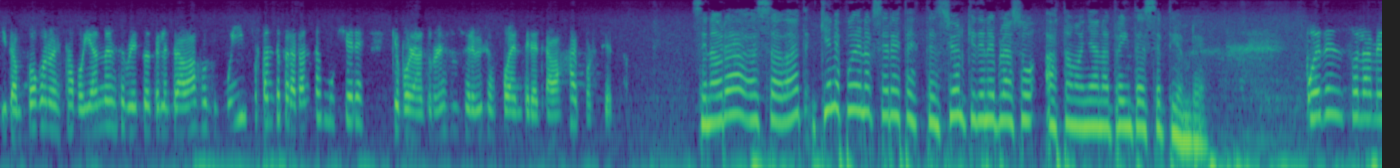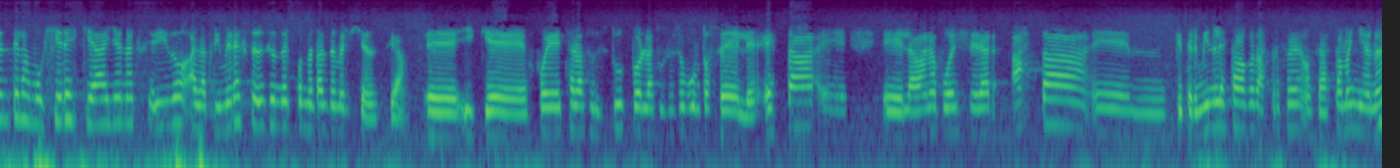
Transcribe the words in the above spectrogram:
y tampoco nos está apoyando en ese proyecto de teletrabajo que es muy importante para tantas mujeres que por la naturaleza sus servicios pueden teletrabajar, por cierto. Senadora Sabat, ¿quiénes pueden acceder a esta extensión que tiene plazo hasta mañana 30 de septiembre? Pueden solamente las mujeres que hayan accedido a la primera extensión del postnatal de emergencia eh, y que fue hecha la solicitud por la suceso.cl. Esta eh, eh, la van a poder generar hasta em, que termine el estado de catástrofe, o sea, hasta mañana,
